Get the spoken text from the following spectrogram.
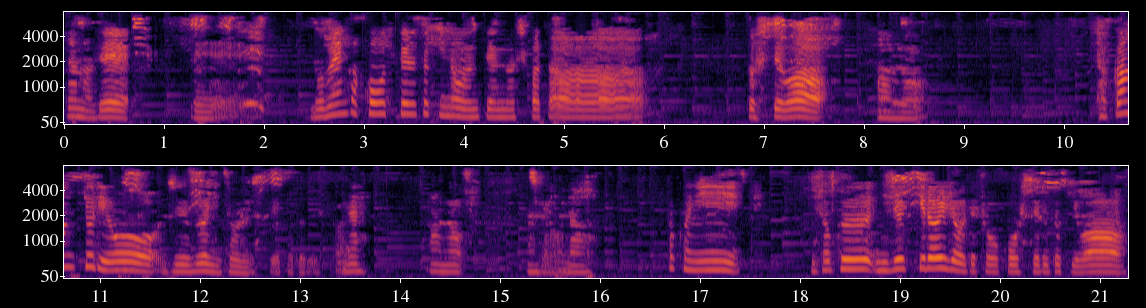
なので、えー、路面が凍ってる時の運転の仕方としては、あの、車間距離を十分に取るっていうことですよね。あの、なんだろうな。特に、時速20キロ以上で走行してるときは、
